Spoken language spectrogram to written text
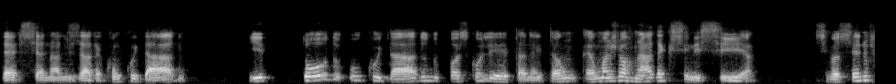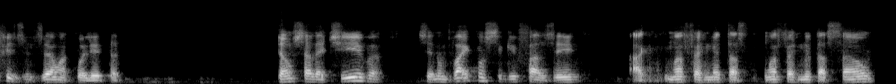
deve ser analisada com cuidado e todo o cuidado do pós-colheita. Né? Então, é uma jornada que se inicia. Se você não fizer uma colheita tão seletiva, você não vai conseguir fazer uma fermentação, uma fermentação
